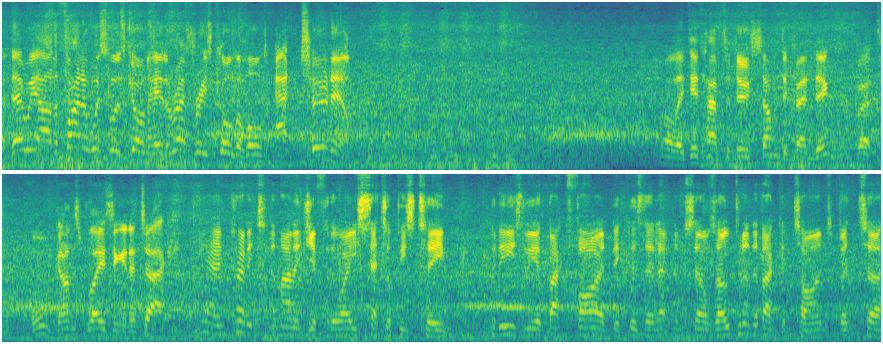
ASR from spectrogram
And there we are, the final whistle has gone here. The referee's called a halt at 2-0. Well, they did have to do some defending, but all guns blazing in attack. Yeah, and credit to the manager for the way he set up his team. Could easily have backfired because they let themselves open at the back at times, but uh,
